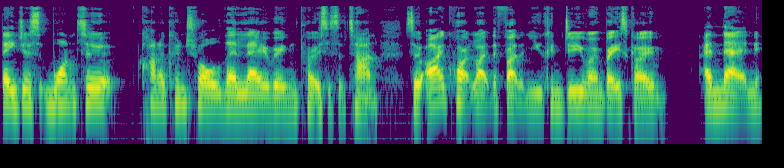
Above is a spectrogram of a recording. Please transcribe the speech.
they just want to kind of control their layering process of tan. So I quite like the fact that you can do your own base coat and then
